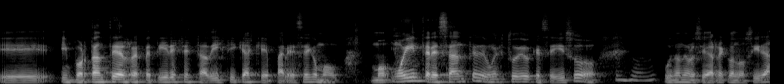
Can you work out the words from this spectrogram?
eh, importante repetir esta estadística que parece como muy interesante de un estudio que se hizo, una universidad reconocida,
